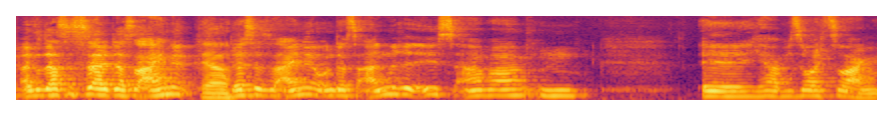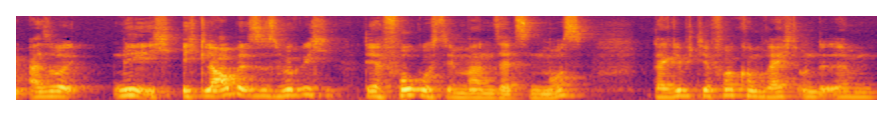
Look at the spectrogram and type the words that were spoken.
Also das ist halt das eine. Ja. Das ist das eine. Und das andere ist aber, mh, hm, äh, ja, wie soll ich sagen? Also nee, ich, ich glaube, es ist wirklich der Fokus, den man setzen muss. Da gebe ich dir vollkommen recht. Und ähm,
